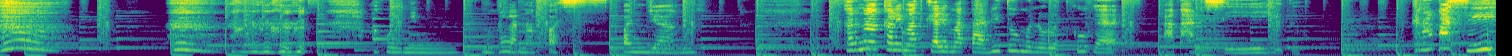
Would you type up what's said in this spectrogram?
Aku ingin menghela nafas panjang. Karena kalimat-kalimat tadi tuh menurutku kayak apa sih? gitu. Kenapa sih?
